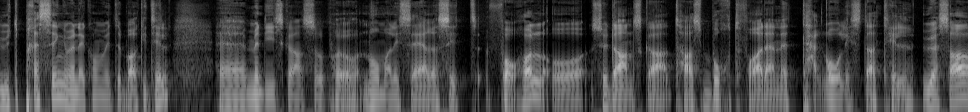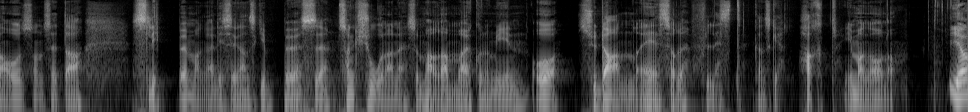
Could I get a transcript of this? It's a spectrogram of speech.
utpressing, men det kommer vi tilbake til. Eh, men de skal altså prøve å normalisere sitt forhold, og Sudan skal tas bort fra denne terrorlista til USA, og sånn sett da slippe mange av disse ganske bøse sanksjonene som har ramma økonomien og sudanesere flest ganske hardt i mange år nå. Ja,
